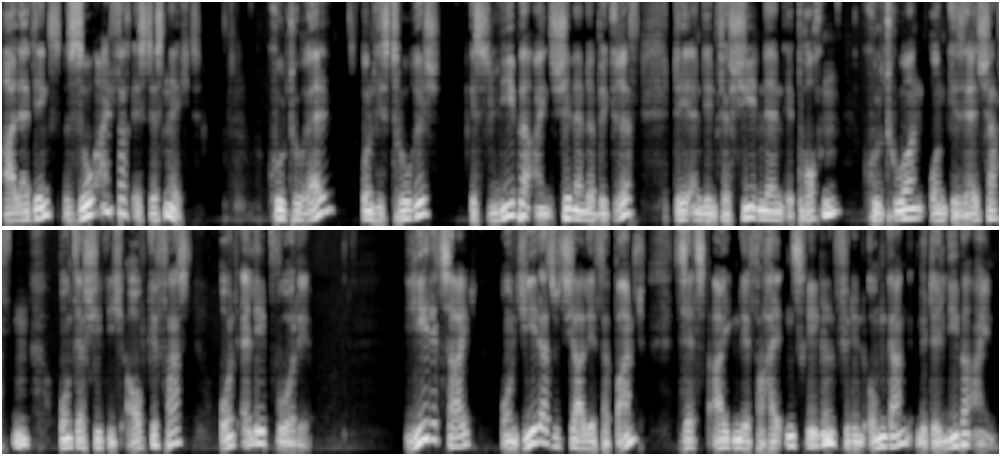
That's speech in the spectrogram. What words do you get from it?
Allerdings, so einfach ist es nicht. Kulturell und historisch ist Liebe ein schillernder Begriff, der in den verschiedenen Epochen Kulturen und Gesellschaften unterschiedlich aufgefasst und erlebt wurde. Jede Zeit und jeder soziale Verband setzt eigene Verhaltensregeln für den Umgang mit der Liebe ein.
